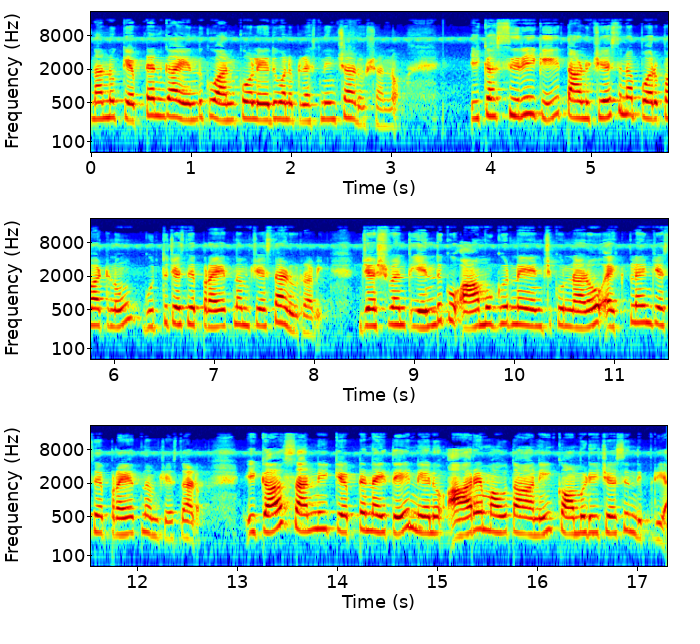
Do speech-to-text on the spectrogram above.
నన్ను కెప్టెన్గా ఎందుకు అనుకోలేదు అని ప్రశ్నించాడు షన్ను. ఇక సిరికి తాను చేసిన పొరపాటును గుర్తు చేసే ప్రయత్నం చేశాడు రవి. జశ్వంత్ ఎందుకు ఆ ముగ్గురినే ఎంచుకున్నాడో ఎక్స్ప్లెయిన్ చేసే ప్రయత్నం చేశాడు ఇక సన్నీ కెప్టెన్ అయితే నేను ఆర్ఎం అవుతా అని కామెడీ చేసింది ప్రియ.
